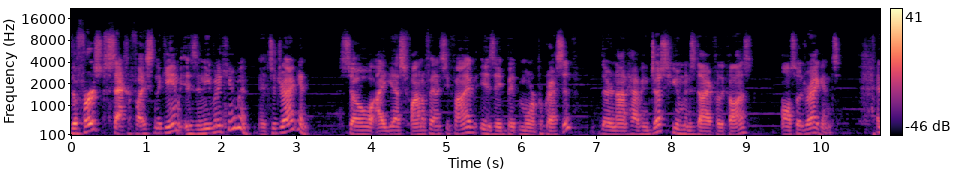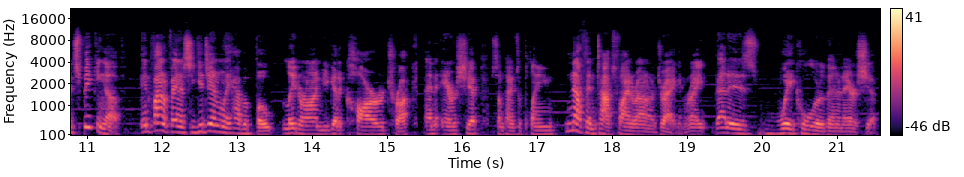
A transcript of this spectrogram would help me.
The first sacrifice in the game isn't even a human, it's a dragon. So I guess Final Fantasy V is a bit more progressive. They're not having just humans die for the cause, also dragons. And speaking of, in Final Fantasy, you generally have a boat. Later on, you get a car or truck, an airship, sometimes a plane. Nothing tops flying around on a dragon, right? That is way cooler than an airship.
